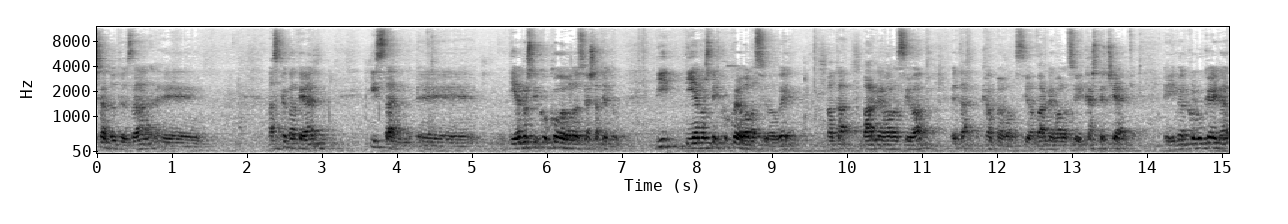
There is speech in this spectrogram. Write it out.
esan dut ez da, e, azken batean, izan e, diagnostikoko evaluazioa esaten du. Bi diagnostikoko evaluazio daude, bata barne evaluazioa eta kanpo evaluazioa. Barne evaluazioa ikastetxeak egin beharko lukeena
